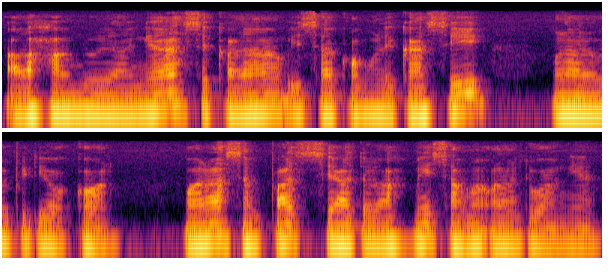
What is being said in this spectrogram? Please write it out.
Alhamdulillahnya sekarang bisa komunikasi melalui video call. Malah sempat silaturahmi sama orang tuanya.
